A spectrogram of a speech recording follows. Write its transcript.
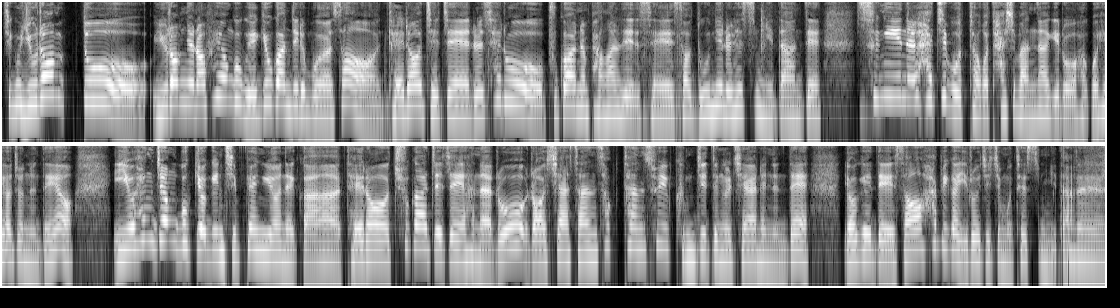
지금 유럽도 유럽 연합 회원국 외교관들이 모여서 대러 제재를 새로 부과하는 방안에 대해서 논의를 했습니다. 근데 승인을 하지 못하고 다시 만나기로 하고 헤어졌는데요. 이후 행정부 격인 집행위원회가 대러 추가 제재 하나로 러시아산 석탄 수입 금지 등을 제안했는데 여기에 대해서 합의가 이루어지지 못했습니다. 네.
